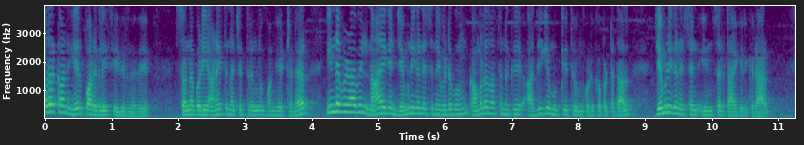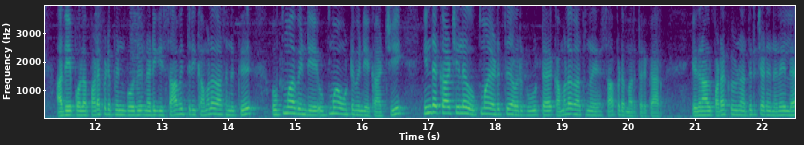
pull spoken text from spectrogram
அதற்கான ஏற்பாடுகளை செய்திருந்தது. சொன்னபடி அனைத்து நட்சத்திரங்களும் பங்கேற்றனர். இந்த விழாவில் நாயகன் ஜெமினி கணேசனை விடவும் கமலஹாசனுக்கு அதிக முக்கியத்துவம் கொடுக்கப்பட்டதால் ஜெமினி கணேசன் இன்சல்ட் ஆகியிருக்கிறார். அதே போல் படப்பிடிப்பின் போது நடிகை சாவித்திரி கமலஹாசனுக்கு உப்மா வேண்டிய உப்மா ஊட்ட வேண்டிய காட்சி. இந்த காட்சியில் உப்மா எடுத்து அவருக்கு ஊட்ட கமலஹாசனை சாப்பிட மறுத்திருக்கார். இதனால் படக்குழுவின் அதிர்ச்சி அடைந்த நிலையில்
